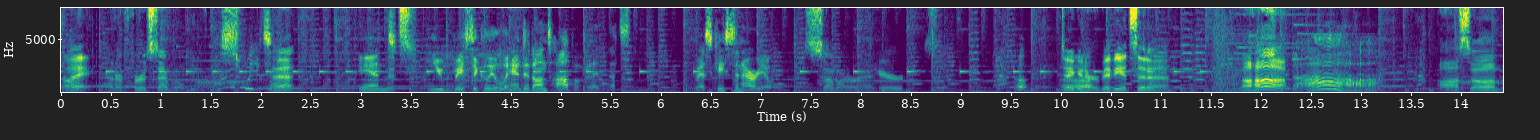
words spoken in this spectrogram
Oh hey, got our first emerald. Sweet. That And It's- you basically landed on top of it. That's best case scenario. somewhere around here. So, Oh, digging uh, her. Maybe it's in a. Aha! Ah. Awesome.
